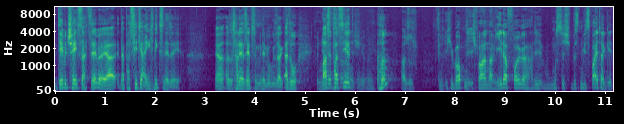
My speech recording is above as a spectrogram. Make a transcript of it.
David Chase sagt selber, ja, da passiert ja eigentlich nichts in der Serie. Ja, also das hat er selbst im Interview gesagt. Also Find was passiert? Also finde ich überhaupt nicht. Ich war nach jeder Folge hatte musste ich wissen, wie es weitergeht.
